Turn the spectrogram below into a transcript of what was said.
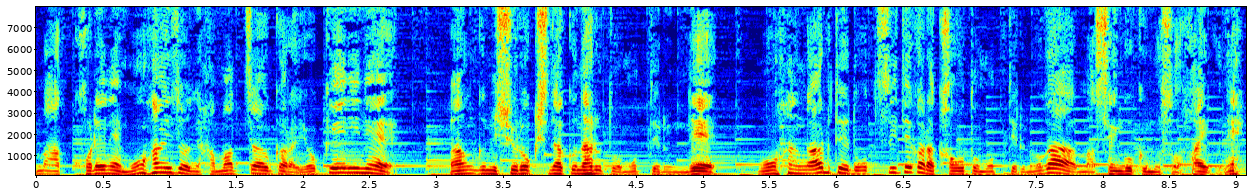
まあこれね、モンハン以上にハマっちゃうから余計にね、番組収録しなくなると思ってるんで、モンハンがある程度落ち着いてから買おうと思ってるのが、まあ戦国無双5ね。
